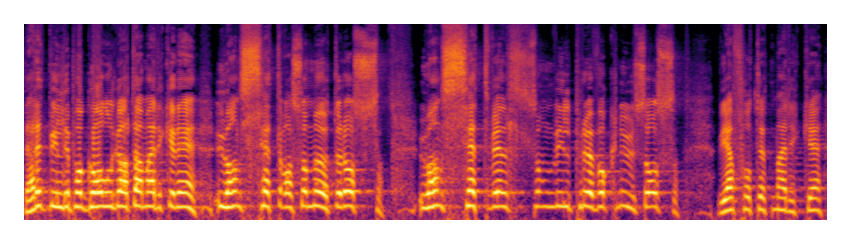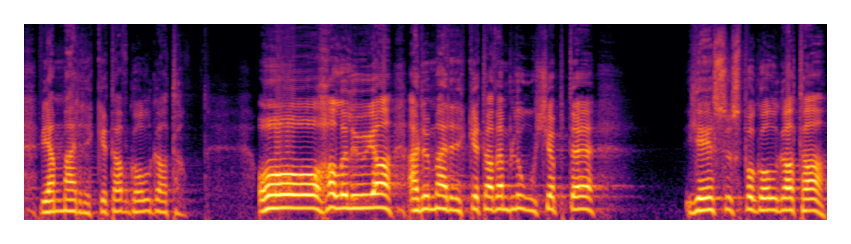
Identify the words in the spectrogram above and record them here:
Det er et bilde på Golgata, merker det. Uansett hva som møter oss, uansett hvem som vil prøve å knuse oss. Vi har fått et merke. Vi er merket av Golgata. Å, halleluja! Er du merket av den blodkjøpte Jesus på Golgata?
